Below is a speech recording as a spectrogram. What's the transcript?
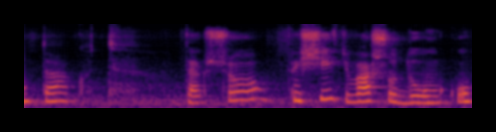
Отак от. Так що пишіть вашу думку,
